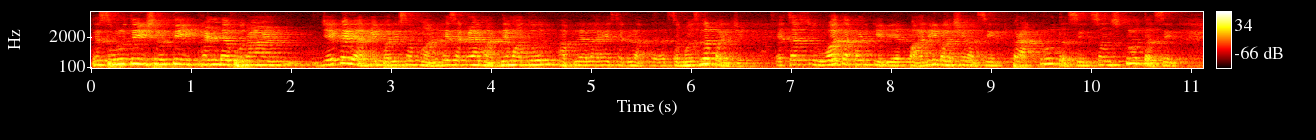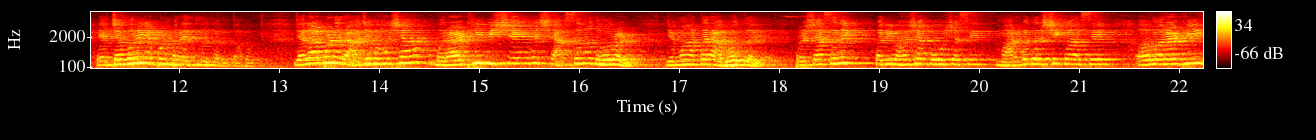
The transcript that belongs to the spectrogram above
तर स्मृती श्रुती खंड पुराण जे काही आहे परिसंवाद हे सगळ्या माध्यमातून आपल्याला हे सगळं आपल्याला समजलं पाहिजे. याचा सुरुवात आपण केली आहे. पाली भाषा असेल प्राकृत असेल संस्कृत असेल याच्यावरही आपण प्रयत्न करत आहोत. ज्याला आपण राजभाषा मराठी विषय हे शासन धोरण जेव्हा आता राबवत आहे प्रशासनिक परिभाषा कोश असेल मार्गदर्शिका असेल अमराठी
